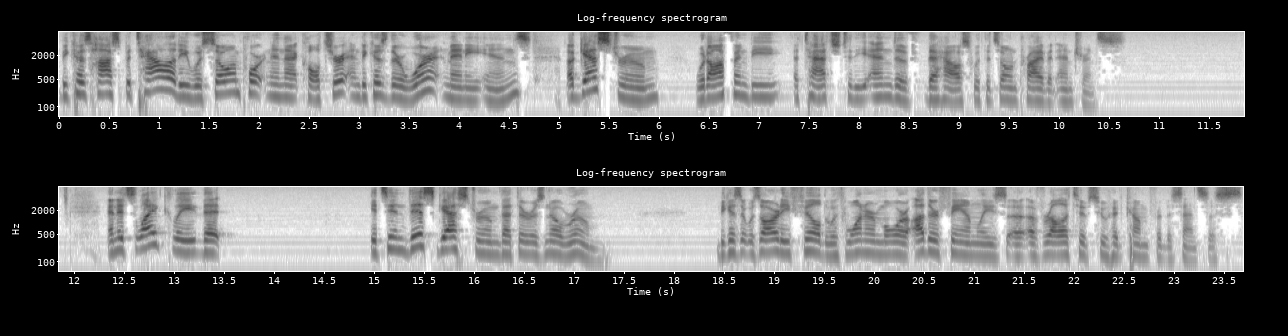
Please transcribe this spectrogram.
because hospitality was so important in that culture, and because there weren't many inns, a guest room would often be attached to the end of the house with its own private entrance. And it's likely that it's in this guest room that there is no room because it was already filled with one or more other families uh, of relatives who had come for the census.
